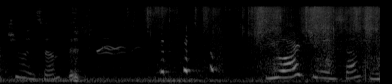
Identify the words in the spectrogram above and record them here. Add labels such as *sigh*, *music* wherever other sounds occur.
are chewing something. *laughs* you are chewing something.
